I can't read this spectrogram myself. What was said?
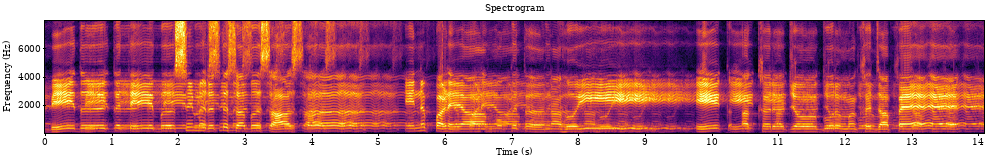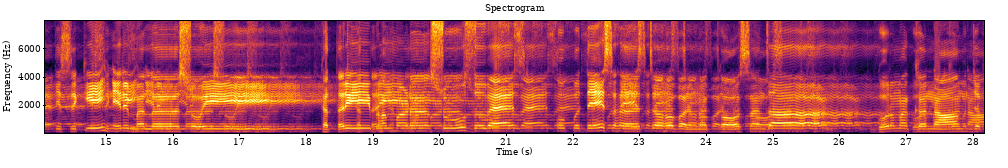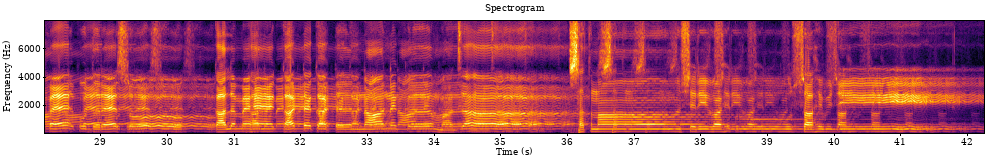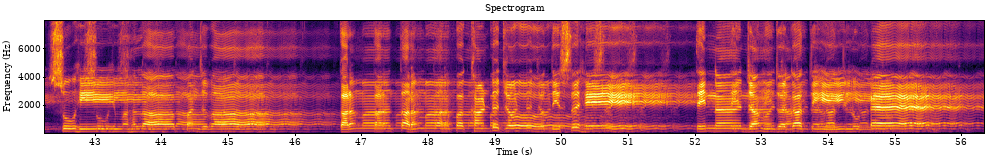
ਵੇਦ ਕਤੇਬ ਸਿਮਰਤ ਸਭ ਸਾਸਤ। ਇਨ ਪੜਿਆ ਮੁਕਤ ਨ ਹੋਈ। ਏਕ ਅੱਖਰ ਜੋ ਗੁਰਮੁਖ ਜਾਪੈ ਤਿਸ ਕੀ ਨਿਰਮਲ ਸੋਈ। ਖਤਰੀ ਬ੍ਰਾਹਮਣ ਸੂਦ ਵੈਸ ਉਪਦੇਸ਼ ਚਹ ਕੋ ਸੰਜਾ। ਗੁਰਮੁਖ ਨਾਮ ਜਪੈ ਉਦਰੈ ਸੋ, ਕਲ ਮਹਿ ਕਟ ਕਟ ਨਾਨਕ ਮਜਾ। ਸਤਨਾਮ ਸ੍ਰੀ ਵਾਹਿਗੁਰੂ ਸਾਹਿਬ ਜੀ। ਸੋਹੀ ਮਹਲਾ ਪੰਜਵਾ। ਕਰਮ, ਧਰਮ ਪਖੰਡ ਜੋ ਦਿਸ ਹੈ ਤਿਨ ਜਮ ਜਗਤੀ ਲੁਟੈ।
